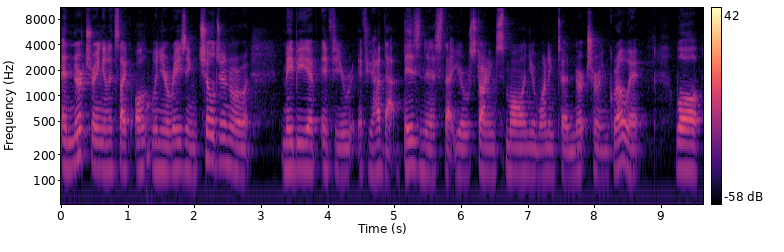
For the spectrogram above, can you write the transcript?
and nurturing, and it's like all, when you're raising children or maybe if, if you if you have that business that you're starting small and you're wanting to nurture and grow it well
